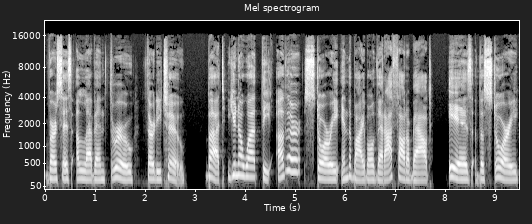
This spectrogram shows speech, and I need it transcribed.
verses 11 through 32. But you know what? The other story in the Bible that I thought about is the story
